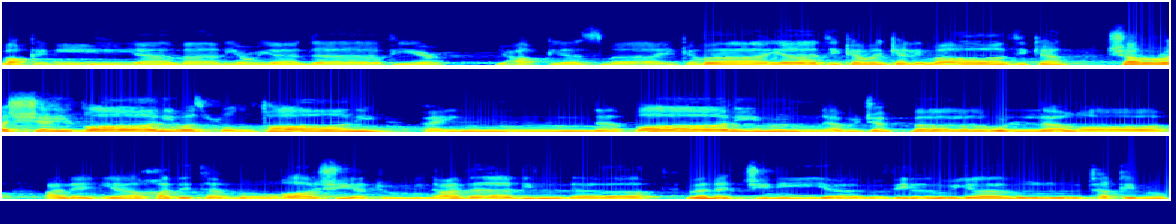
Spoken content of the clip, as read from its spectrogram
وقني يا مانع يا دافع بحق أسمائك وآياتك وكلماتك شر الشيطان والسلطان فإن ظالم أو جبار لغى علي أخذته غاشية من عذاب الله. ونجني يا مذل يا منتقم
